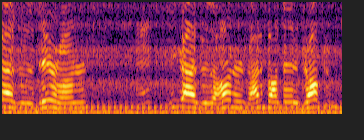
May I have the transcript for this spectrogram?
guys are the deer hunters. You guys are the hunters. I thought they'd have dropped him.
